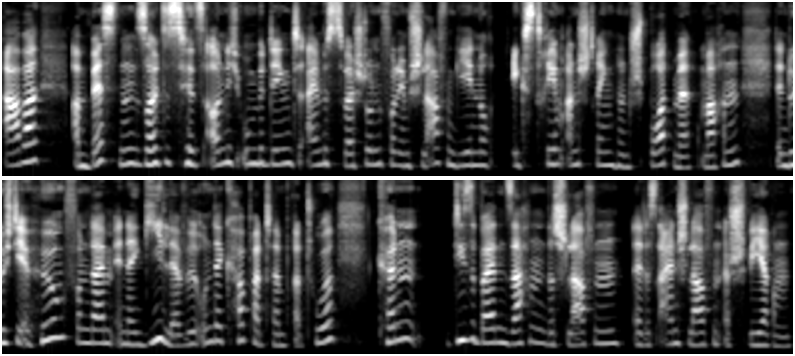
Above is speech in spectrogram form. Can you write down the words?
Aber am besten solltest du jetzt auch nicht unbedingt ein bis zwei Stunden vor dem Schlafengehen noch extrem anstrengenden Sport machen, denn durch die Erhöhung von deinem Energielevel und der Körpertemperatur können diese beiden Sachen das Schlafen, äh, das Einschlafen erschweren.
